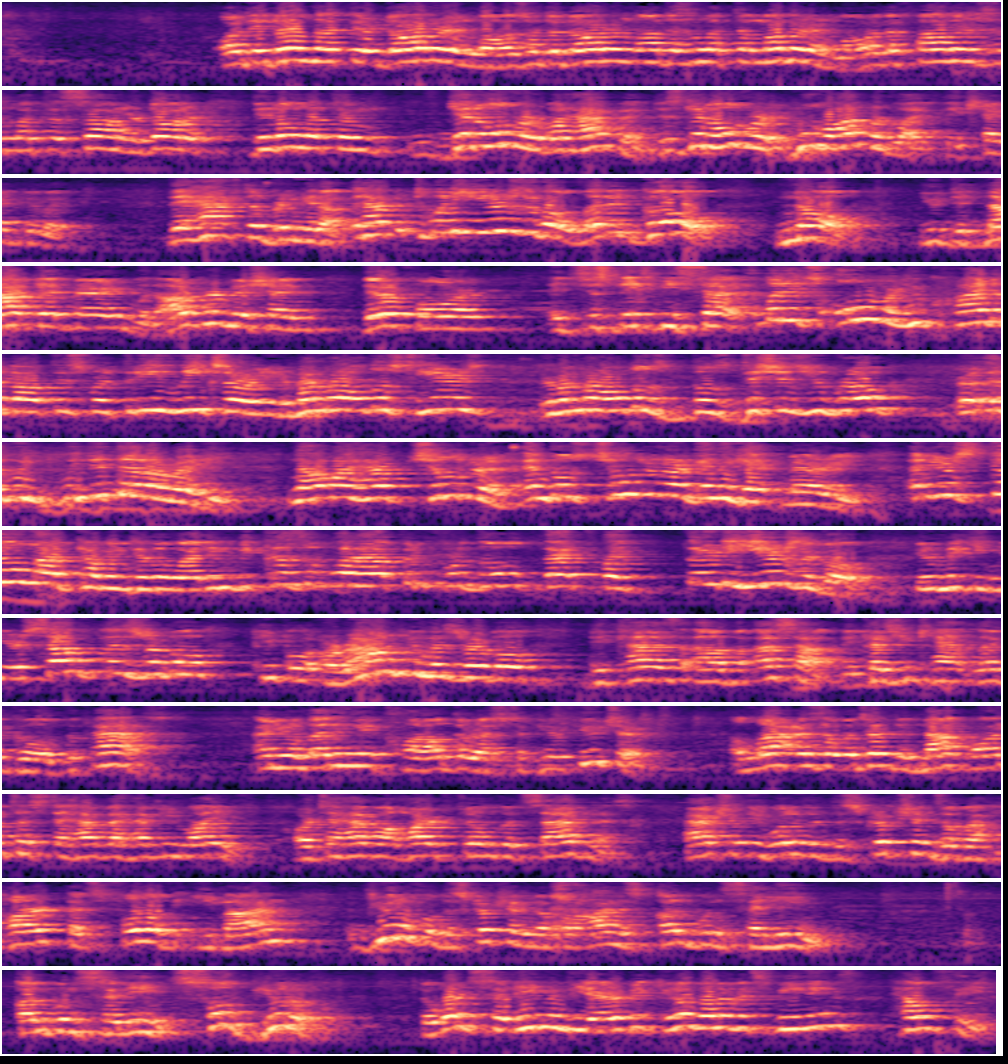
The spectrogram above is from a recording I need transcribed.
Or they don't let their daughter-in-laws, or the daughter-in-law doesn't let the mother-in-law, or the father doesn't let the son or daughter, they don't let them get over what happened. Just get over it. Move on with life. They can't do it. They have to bring it up. It happened 20 years ago. Let it go. No, you did not get married without permission. Therefore, it just makes me sad. But it's over. You cried about this for three weeks already. Remember all those tears? Remember all those, those dishes you broke? We, we did that already. Now I have children, and those children are going to get married. And you're still not coming to the wedding because of what happened for those, that like 30 years ago. You're making yourself miserable, people around you miserable because of asa, because you can't let go of the past. And you're letting it cloud the rest of your future. Allah Azza wa did not want us to have a heavy life or to have a heart filled with sadness. Actually, one of the descriptions of a heart that's full of iman, a beautiful description in the Quran is qalbun salim. Qalbun salim. So beautiful. The word salim in the Arabic, you know one of its meanings? Healthy.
